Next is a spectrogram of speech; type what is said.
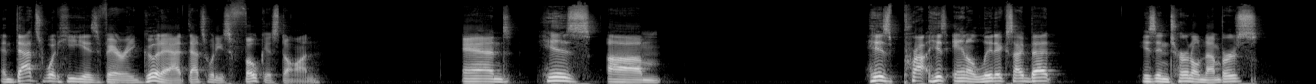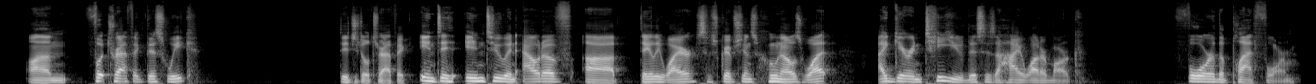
and that's what he is very good at. That's what he's focused on. And his um his pro- his analytics, I bet, his internal numbers on foot traffic this week digital traffic into into and out of uh, Daily Wire subscriptions. Who knows what? I guarantee you, this is a high watermark for the platform.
